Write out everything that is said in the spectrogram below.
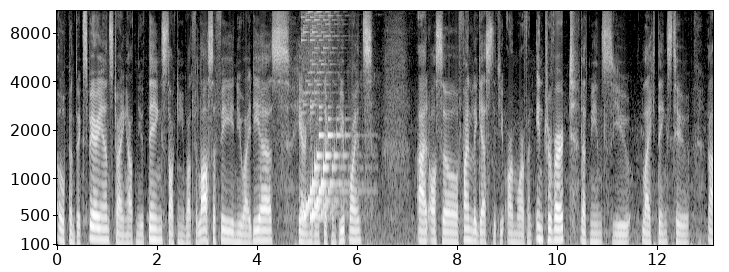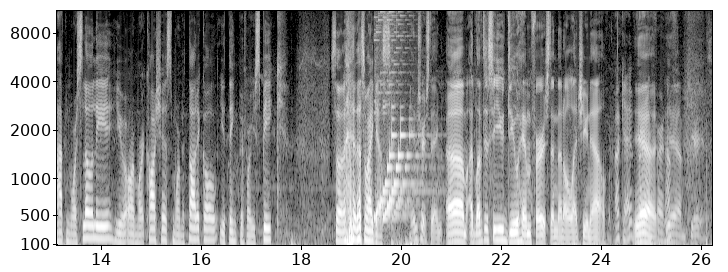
open to experience, trying out new things, talking about philosophy, new ideas, hearing about different viewpoints. I'd also finally guess that you are more of an introvert. That means you like things to uh, happen more slowly, you are more cautious, more methodical, you think before you speak. So that's my guess. Interesting. Um, I'd love to see you do him first, and then I'll let you know. Okay, Yeah. fair enough. Yeah, I'm curious.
